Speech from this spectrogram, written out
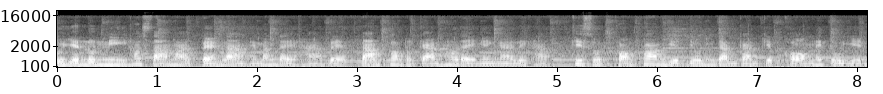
ตู้เย็นรุ่นนี้เราสามารถแปลงร่างให้มันได้หาแบบตามความต้องการเฮาได้ง่ายๆเลยครับ ที่สุดของความยืดหยุ่นด้านการเก็บของในตู้เย็น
